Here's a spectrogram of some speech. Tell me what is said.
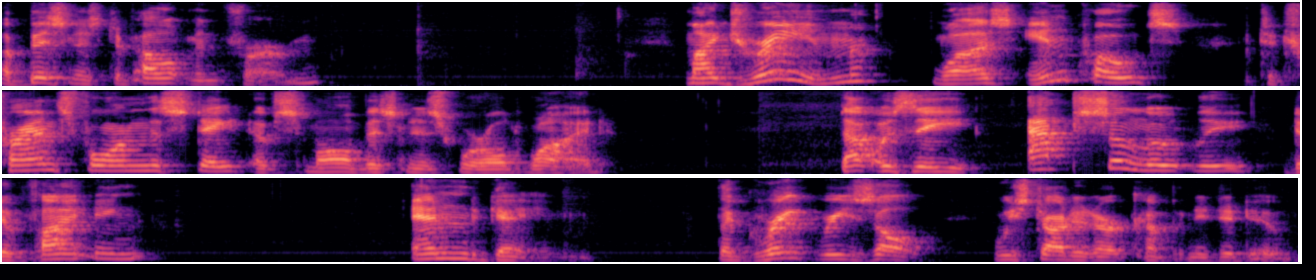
a business development firm, my dream was, in quotes, to transform the state of small business worldwide. That was the absolutely divining end game, the great result we started our company to do.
